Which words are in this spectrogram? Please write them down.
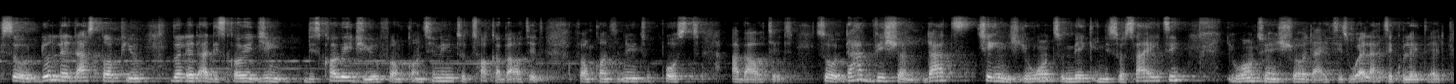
So don't let that stop you. Don't let that discouraging discourage you from continuing to talk about it from continuing to post about it. So that vision that change you want to make in the society you want to ensure that it is well articulated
